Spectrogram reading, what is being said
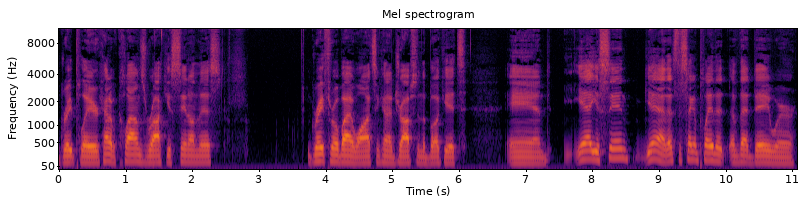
great player, kind of clowns Rock Ya-Sin on this. Great throw by Watson, kind of drops in the bucket, and yeah, you sin. yeah, that's the second play that of that day where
